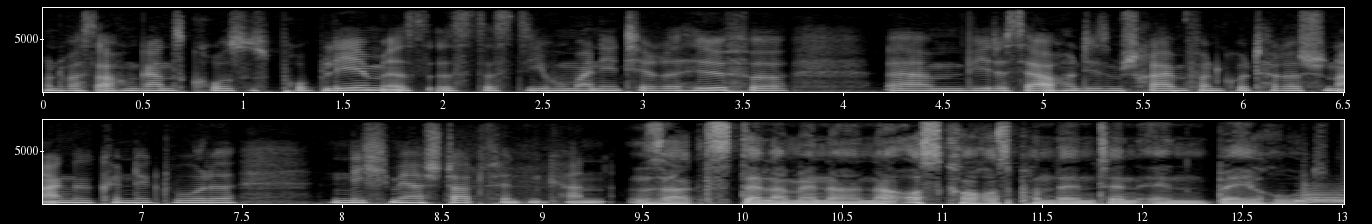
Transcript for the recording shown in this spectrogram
Und was auch ein ganz großes Problem ist, ist, dass die humanitäre Hilfe, ähm, wie das ja auch in diesem Schreiben von Guterres schon angekündigt wurde, nicht mehr stattfinden kann. Sagt Stella Männer, Nahostkorrespondentin in Beirut.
